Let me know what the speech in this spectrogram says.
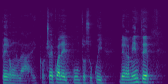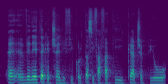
per un laico? Cioè qual è il punto su cui veramente eh, eh, vedete che c'è difficoltà, si fa fatica, c'è più...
